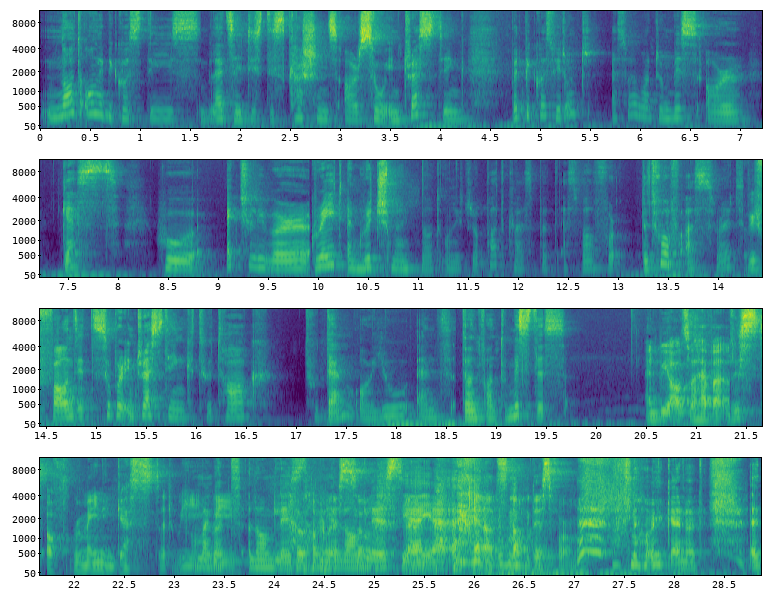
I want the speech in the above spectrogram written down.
not only because these let's say these discussions are so interesting, but because we don't as well want to miss our guests who actually were great enrichment not only to the podcast but as well for the two of us right? We found it super interesting to talk to them or you and don't want to miss this and we also have a list of remaining guests that we. Oh my we, god, a long list. A long, list, long so, list. Yeah, um, yeah. we cannot stop this format. no, we cannot.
